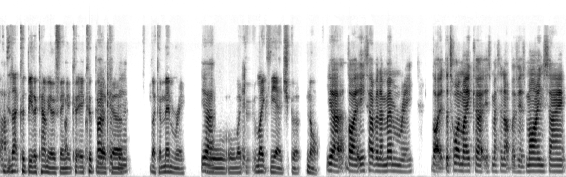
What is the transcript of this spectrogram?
Um, that could be the cameo thing. It could it could be like could a be- like a memory, yeah, or or like like the Edge, but not. yeah. Like he's having a memory. Like the toy maker is messing up with his mind, saying,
